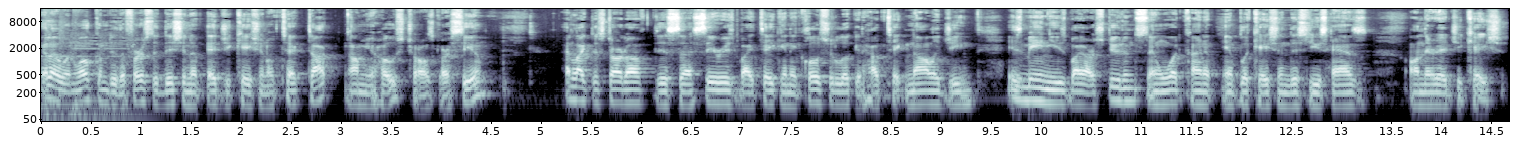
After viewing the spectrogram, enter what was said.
Hello, and welcome to the first edition of Educational Tech Talk. I'm your host, Charles Garcia. I'd like to start off this uh, series by taking a closer look at how technology is being used by our students and what kind of implication this use has on their education.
